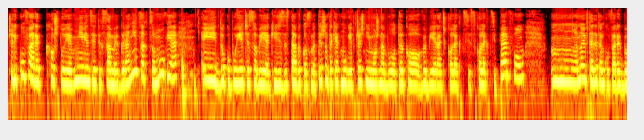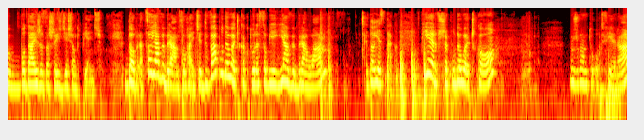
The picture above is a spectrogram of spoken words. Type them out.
Czyli kuferek kosztuje w mniej więcej tych samych granicach, co mówię i dokupujecie sobie jakieś zestawy kosmetyczne. Tak jak mówię wcześniej, można było tylko wybierać kolekcję z kolekcji perfum, no i wtedy ten kuferek był bodajże za 65. Dobra, co ja wybrałam? Słuchajcie, dwa pudełeczka, które sobie ja wybrałam, to jest tak. Pierwsze pudełeczko, już Wam tu otwieram,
